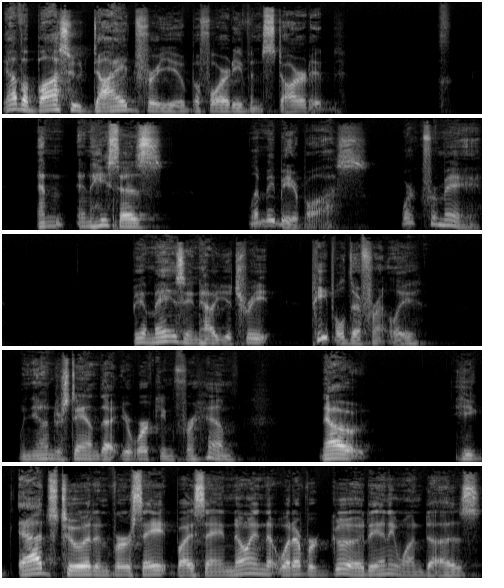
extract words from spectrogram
You have a boss who died for you before it even started. And, and he says, Let me be your boss. Work for me. Be amazing how you treat people differently when you understand that you're working for Him. Now, he adds to it in verse 8 by saying, knowing that whatever good anyone does,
